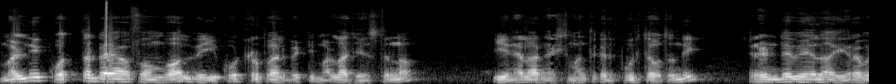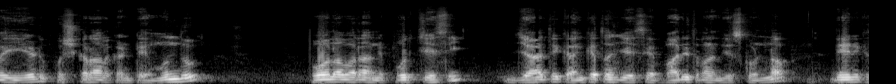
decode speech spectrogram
మళ్ళీ కొత్త డయాఫామ్ వాల్ వెయ్యి కోట్ల రూపాయలు పెట్టి మళ్ళా చేస్తున్నాం. ఈ నెల నెక్స్ట్ మంత్కి అది పూర్తి అవుతుంది రెండు వేల ఇరవై ఏడు పుష్కరాల కంటే ముందు పోలవరాన్ని పూర్తి చేసి జాతికి అంకితం చేసే బాధ్యత మనం తీసుకుంటున్నాం. దీనికి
